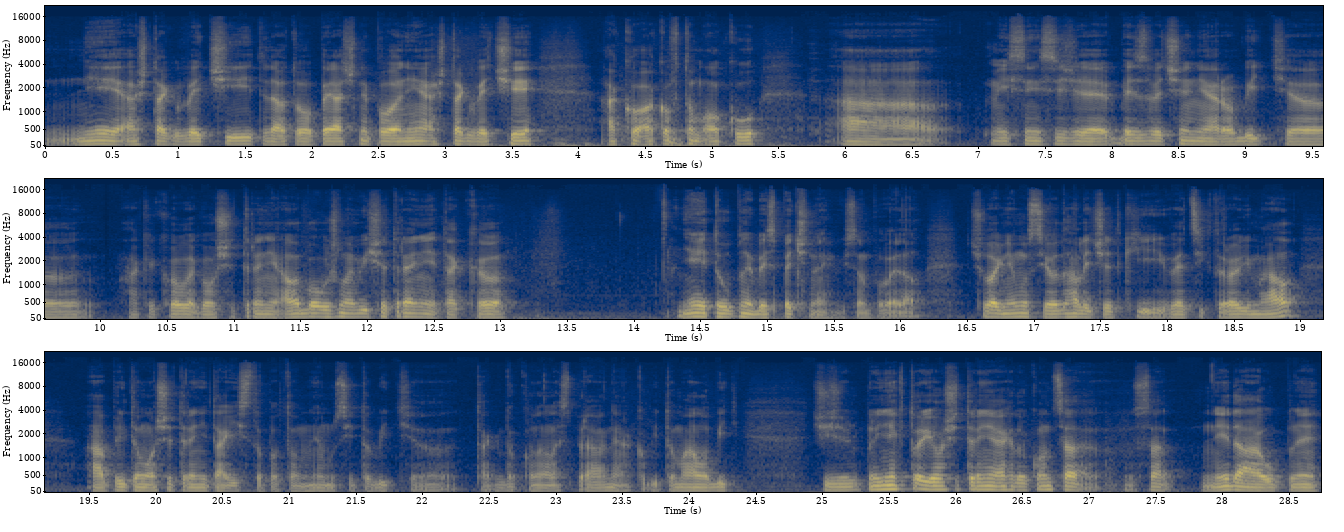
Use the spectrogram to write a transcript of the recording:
nie je až tak väčší, teda to operačné pole nie je až tak väčšie ako, ako v tom oku a myslím si, že bez väčšenia robiť uh, akékoľvek ošetrenie alebo už len vyšetrenie, tak uh, nie je to úplne bezpečné, by som povedal. Človek nemusí odhaliť všetky veci, ktoré by mal a pri tom ošetrení takisto potom nemusí to byť uh, tak dokonale správne, ako by to malo byť. Čiže pri niektorých ošetreniach dokonca sa nedá úplne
